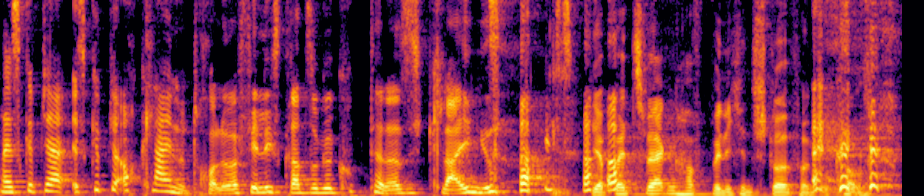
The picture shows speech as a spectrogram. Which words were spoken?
Es gibt ja, es gibt ja auch kleine Trolle, weil Felix gerade so geguckt hat, als ich klein gesagt habe. ja, bei Zwergenhaft bin ich ins Stolpern gekommen.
